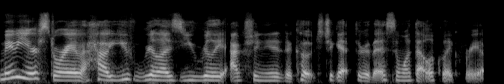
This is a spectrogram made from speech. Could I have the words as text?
maybe your story about how you realized you really actually needed a coach to get through this and what that looked like for you.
